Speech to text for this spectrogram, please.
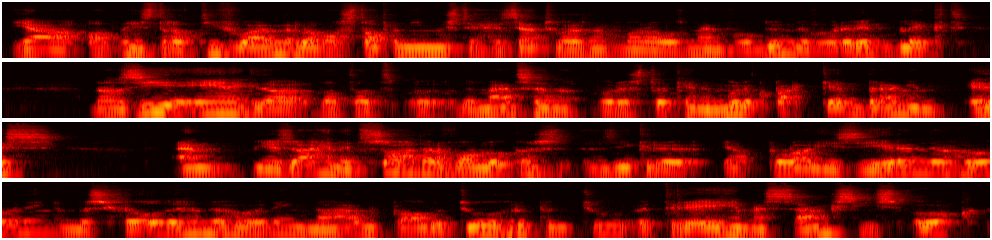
ja, administratief waren er wel wat stappen die moesten gezet worden, maar als men voldoende vooruitblikt, dan zie je eigenlijk dat, dat dat eh, de mensen voor een stuk in een moeilijk parket brengen is. En je zag in het zag daarvan ook een, een zekere ja, polariserende houding, een beschuldigende houding naar bepaalde doelgroepen toe, het dreigen met sancties ook.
